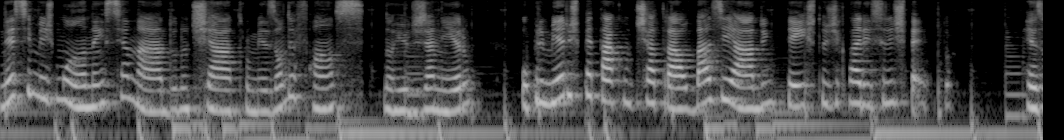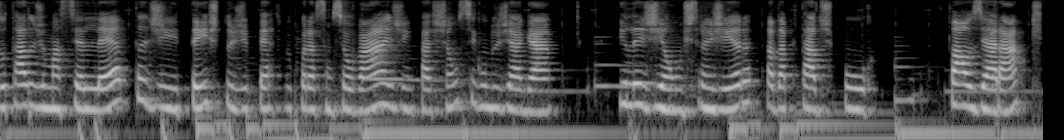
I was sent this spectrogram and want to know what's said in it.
Nesse mesmo ano é encenado no Teatro Maison de France, no Rio de Janeiro, o primeiro espetáculo teatral baseado em textos de Clarice Lispector resultado de uma seleta de textos de Perto do Coração Selvagem, Paixão segundo GH e Legião Estrangeira, adaptados por Fauzi Arap,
